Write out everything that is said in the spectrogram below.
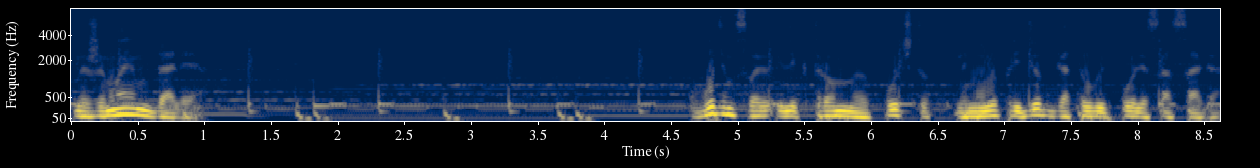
Нажимаем «Далее». Вводим свою электронную почту, на нее придет готовый полис ОСАГО.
